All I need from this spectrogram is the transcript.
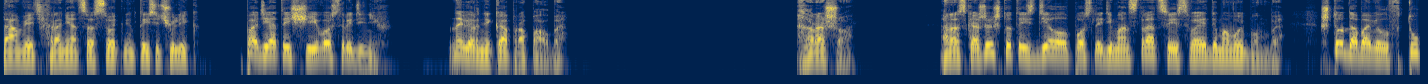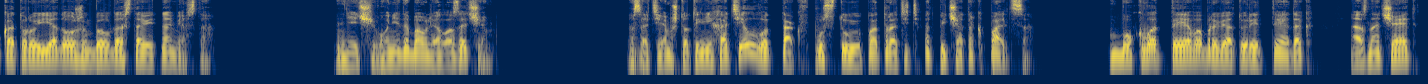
Там ведь хранятся сотни тысяч улик. Поди отыщи его среди них. Наверняка пропал бы. Хорошо. Расскажи, что ты сделал после демонстрации своей дымовой бомбы. Что добавил в ту, которую я должен был доставить на место? Ничего не добавлял, а зачем? Затем, что ты не хотел вот так впустую потратить отпечаток пальца. Буква «Т» в аббревиатуре «ТЭДОК» означает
